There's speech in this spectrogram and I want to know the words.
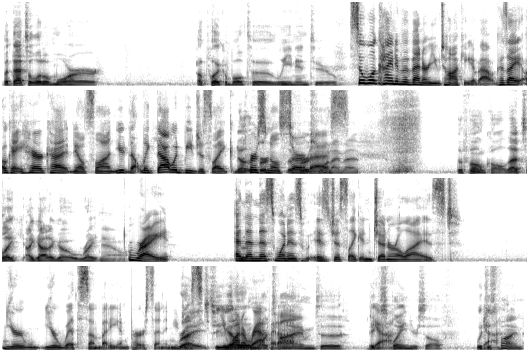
but that's a little more applicable to lean into. So what kind of event are you talking about? Because I okay, haircut, nail salon, you like that would be just like No, the personal fir- service, The first one I meant. The phone call. That's like I gotta go right now. right? And then this one is is just like in generalized. You're you're with somebody in person, and you right. just so you, you a want to wrap more it up. time to Yeah. explain yourself, which is fine.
